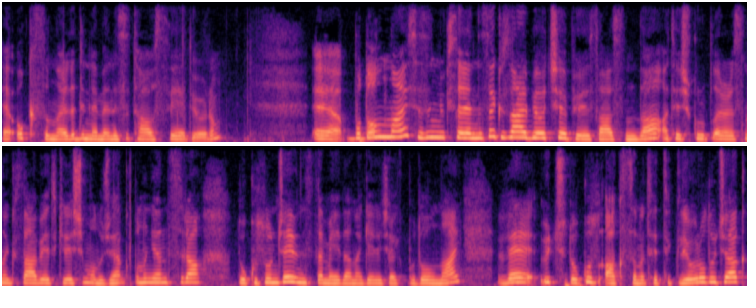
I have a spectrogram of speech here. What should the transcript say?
e, o kısımları da dinlemenizi tavsiye ediyorum. E, bu dolunay sizin yükselenize güzel bir açı yapıyor esasında. Ateş grupları arasında güzel bir etkileşim olacak. Bunun yanı sıra 9. evinizde meydana gelecek bu dolunay. Ve 3-9 aksını tetikliyor olacak.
